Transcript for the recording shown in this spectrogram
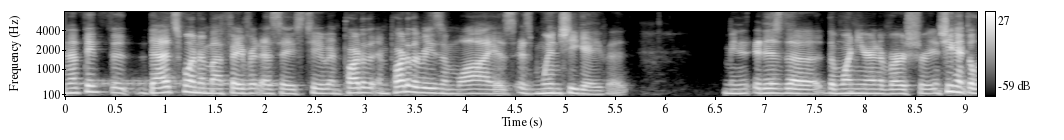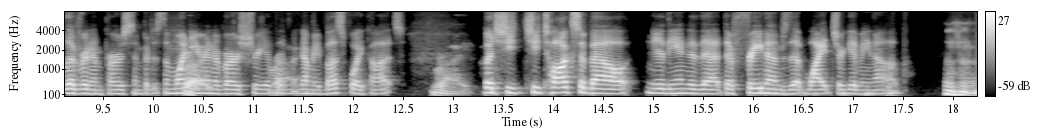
and I think that that's one of my favorite essays too. And part of the and part of the reason why is is when she gave it. I mean, it is the the one year anniversary, and she didn't deliver it in person, but it's the one right. year anniversary of right. the Montgomery bus boycotts. Right. But she she talks about near the end of that the freedoms that whites are giving up. Mm-hmm.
